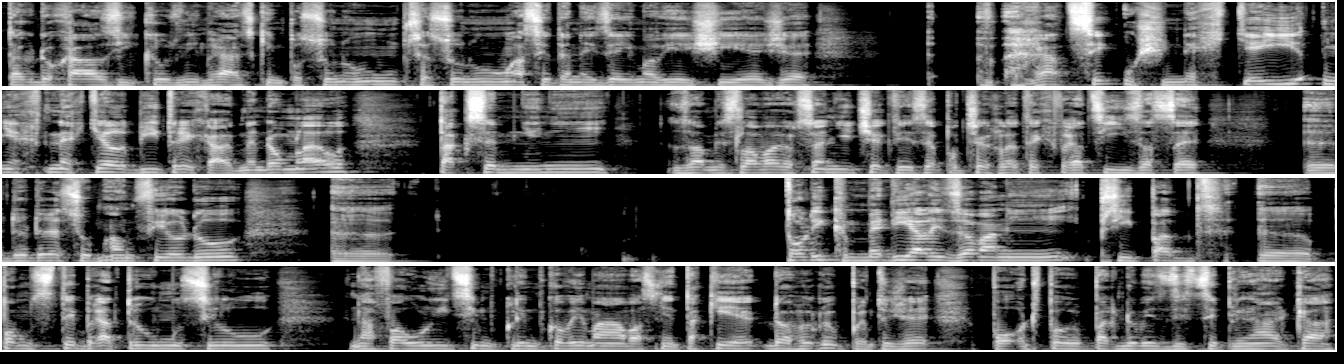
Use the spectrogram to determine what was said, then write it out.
tak dochází k různým hráčským posunům, přesunům. Asi ten nejzajímavější je, že Hradci už nechtějí, nech, nechtěl být Richard Nedomlel, tak se mění za Mislava Rosandiče, který se po třech letech vrací zase eh, do dresu Mountfieldu. Eh, tolik medializovaný případ eh, pomsty bratrů Musilů na faulujícím Klimkovi má vlastně taky dohodu, protože po odporu Pardubic disciplinárka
